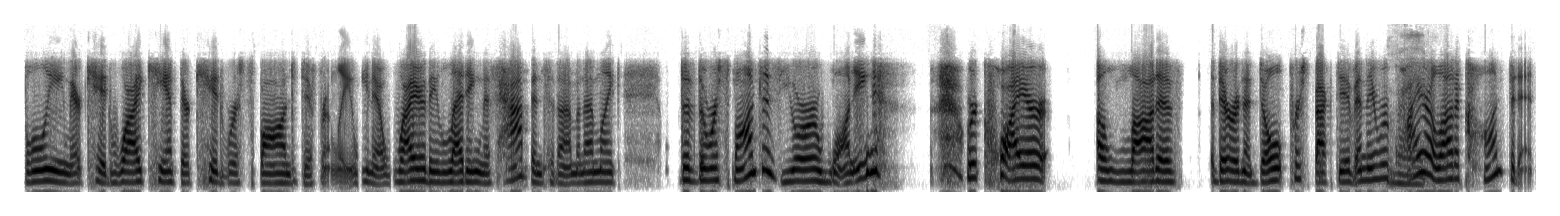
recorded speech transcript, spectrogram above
bullying their kid, why can't their kid respond differently? You know, why are they letting this happen to them? And I'm like, the, the responses you're wanting require a lot of, they're an adult perspective and they require right. a lot of confidence.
